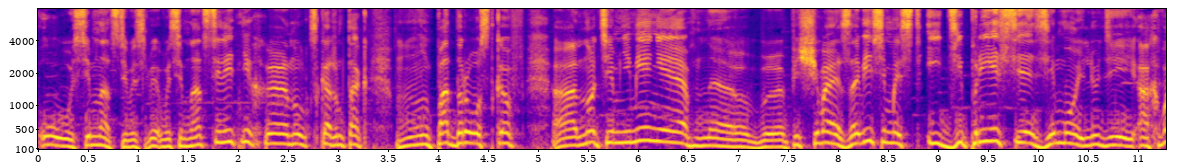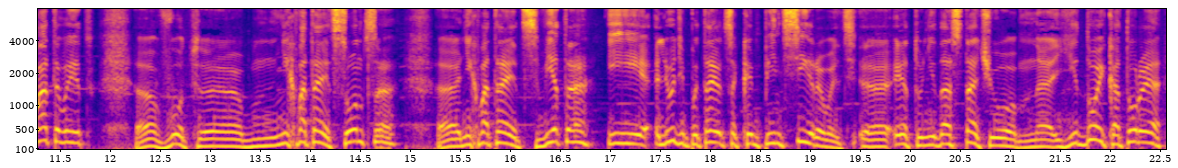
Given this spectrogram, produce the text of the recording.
у 17-18-летних, э, ну, скажем так, подростков. А, но, тем не менее, э, пищевая зависимость и депрессия зимой людей охватывает. Э, Вот, э, не хватает солнца, э, не хватает света, и люди пытаются компенсировать эту недостачу едой, которая,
